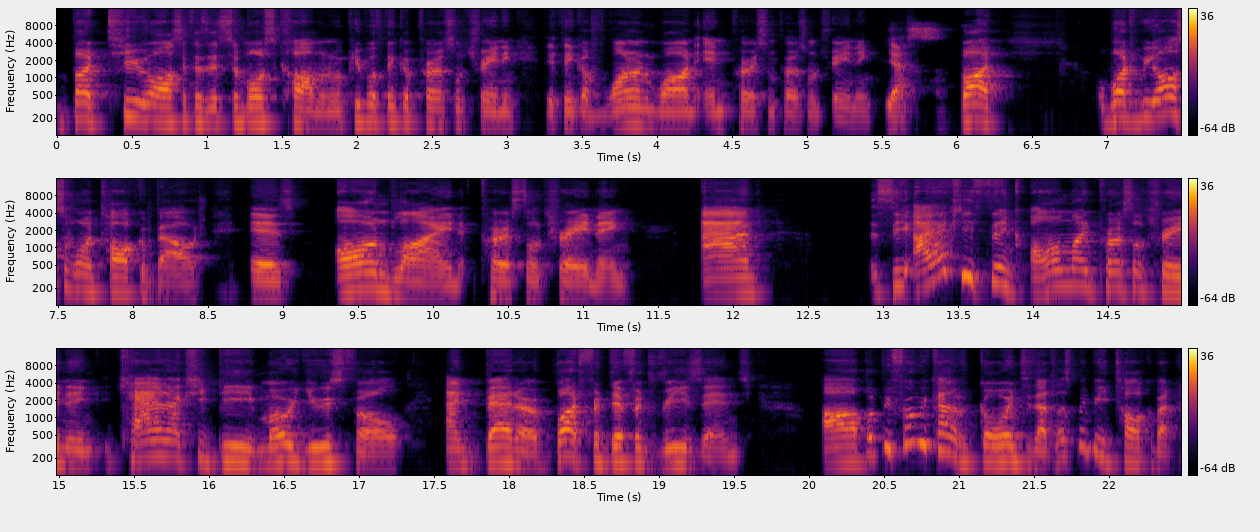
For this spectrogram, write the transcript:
but two also because it's the most common. When people think of personal training, they think of one-on-one in-person personal training. Yes. But what we also want to talk about is online personal training. And see, I actually think online personal training can actually be more useful and better, but for different reasons. Uh, but before we kind of go into that, let's maybe talk about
